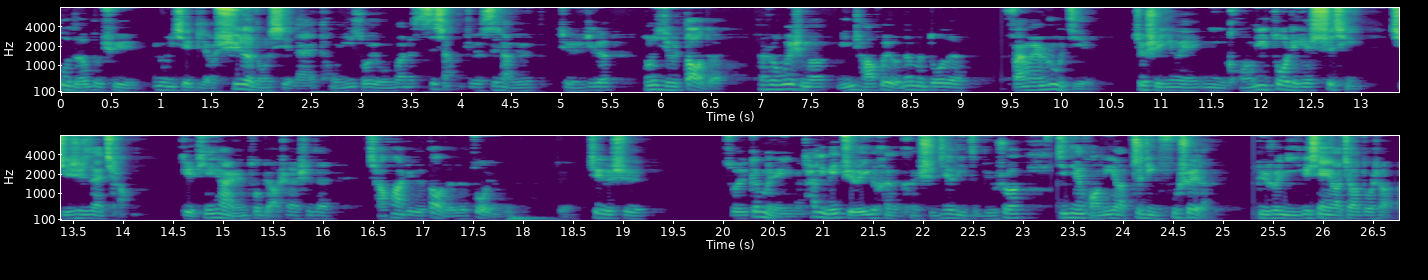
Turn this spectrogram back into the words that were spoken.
不得不去用一些比较虚的东西来统一所有文官的思想，这个思想就是就是这个东西就是道德。他说为什么明朝会有那么多的繁文缛节，就是因为你皇帝做这些事情，其实是在强给天下人做表率，是在强化这个道德的作用。对，这个是所谓根本原因嘛。它里面举了一个很很实际的例子，比如说今天皇帝要制定赋税了，比如说你一个县要交多少，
